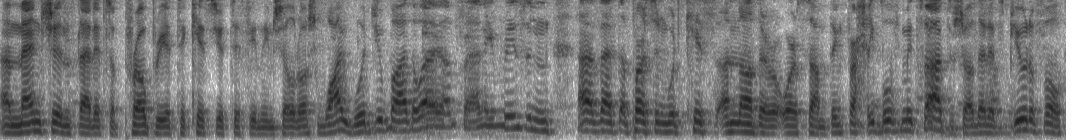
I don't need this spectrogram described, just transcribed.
uh, mentions that it's appropriate to kiss your tefillin shel rosh. Why would you, by the way? Uh, for any reason uh, that a person would kiss another or something, for hibuv mitzvah, to show that it's beautiful,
